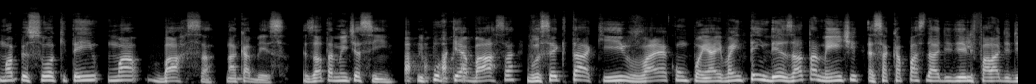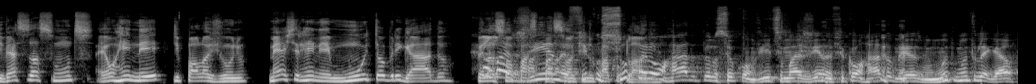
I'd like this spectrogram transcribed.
uma pessoa que tem uma Barça na cabeça. Exatamente assim. E por que a Barça? Você que está aqui vai acompanhar e vai entender exatamente essa capacidade de ele falar de diversos assuntos. É o Renê de Paula Júnior. Mestre Renê, muito obrigado pela imagina, sua participação aqui no Papo Cláudio. super honrado pelo seu convite, imagina, fico honrado mesmo, muito, muito legal.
